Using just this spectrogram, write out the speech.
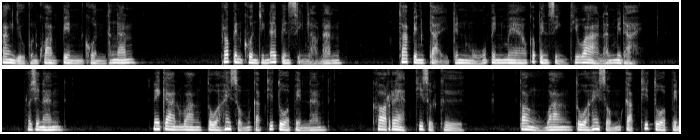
ตั้งอยู่บนความเป็นคนทั้งนั้น เพราะเป็นคนจึงได้เป็นสิ่งเหล่านั้น ถ้าเป็นไก่เป็นหมูเป็นแมวก็เป็นสิ่งที่ว่านั้นไม่ได้ เพราะฉะนั้น ในการวางตัวให้สมกับที่ตัวเป็นนั้น ข้อแรกที่สุดคือ ต้องวางตัวให้สมกับที่ตัวเป็น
